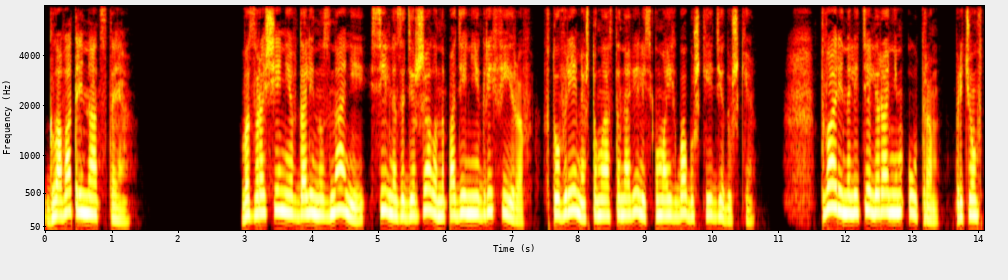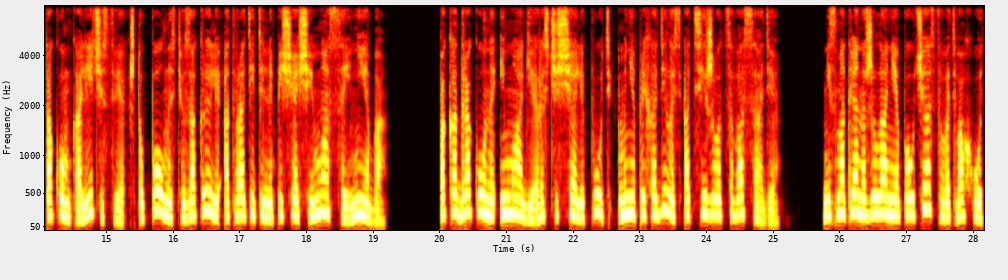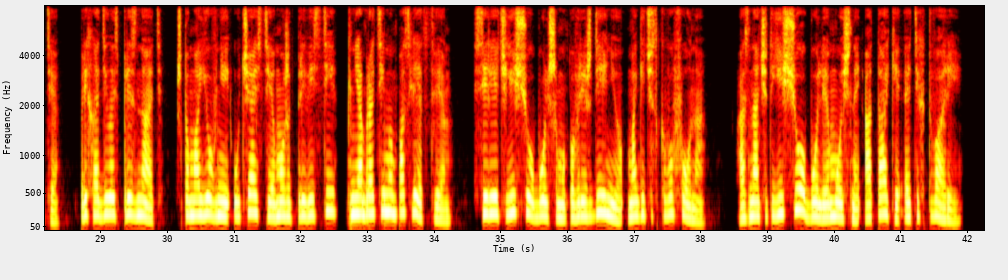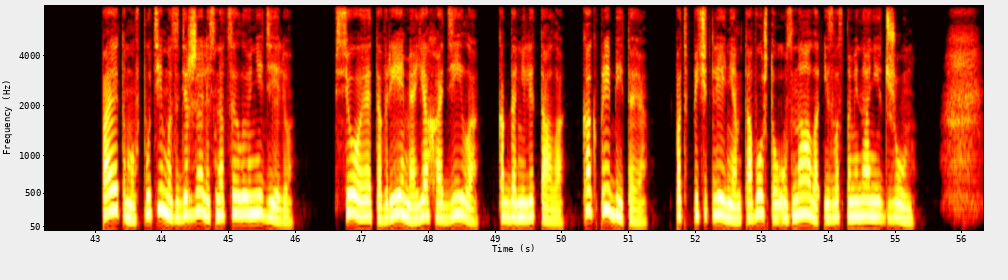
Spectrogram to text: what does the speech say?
Глава 13. Возвращение в Долину Знаний сильно задержало нападение грифиров в то время, что мы остановились у моих бабушки и дедушки. Твари налетели ранним утром, причем в таком количестве, что полностью закрыли отвратительно пищащей массой небо. Пока драконы и маги расчищали путь, мне приходилось отсиживаться в осаде. Несмотря на желание поучаствовать в охоте, приходилось признать, что мое в ней участие может привести к необратимым последствиям, сиречь еще большему повреждению магического фона, а значит, еще более мощной атаке этих тварей. Поэтому в пути мы задержались на целую неделю. Все это время я ходила, когда не летала, как прибитая, под впечатлением того, что узнала из воспоминаний Джун.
